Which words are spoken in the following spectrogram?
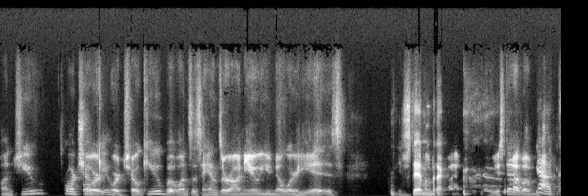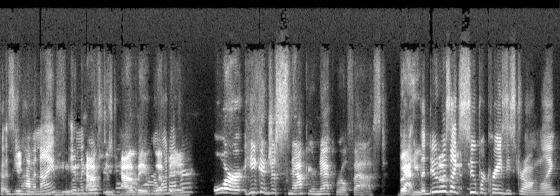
punch you or choke or you. or choke you. But once his hands are on you, you know where he is. You stab him back. Or you stab him. yeah, because you He- have a he- knife he in the have grocery to store have a or weapon. whatever. or he could just snap your neck real fast. But yeah, he, the dude was like super crazy strong. Like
